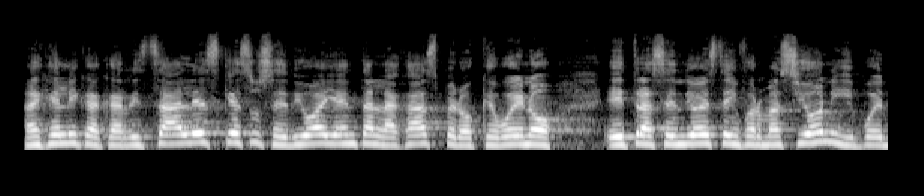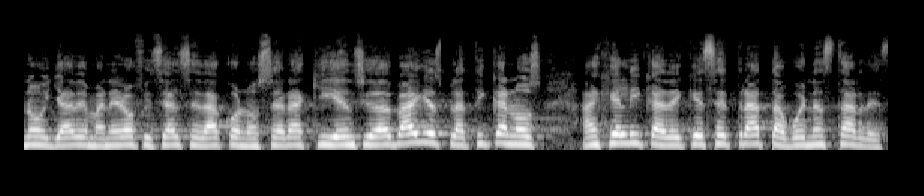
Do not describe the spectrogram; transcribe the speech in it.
Angélica Carrizales, qué sucedió allá en Tanlajas, pero que bueno, eh, trascendió esta información y bueno, ya de manera oficial se da a conocer aquí en Ciudad Valles. Platícanos, Angélica, de qué se trata. Buenas tardes.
